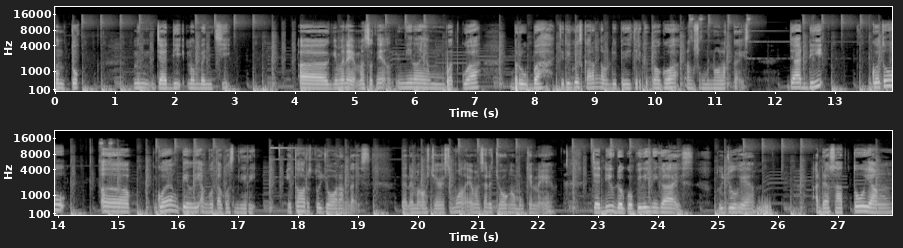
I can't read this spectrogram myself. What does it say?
untuk menjadi membenci uh, gimana ya maksudnya inilah yang membuat gue berubah. Jadi gue sekarang kalau dipilih jadi ketua gue langsung menolak guys. Jadi gue tuh uh, gue yang pilih anggota gue sendiri. Itu harus tujuh orang guys dan emang harus cewek semua lah ya. Masa ada cowok nggak mungkin ya. Jadi udah gue pilih nih guys. Tujuh ya. Ada satu yang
